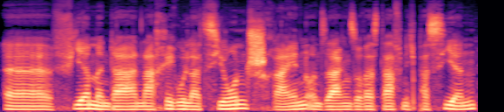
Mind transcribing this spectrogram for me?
äh, Firmen da nach Regulation schreien und sagen, sowas darf nicht passieren.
